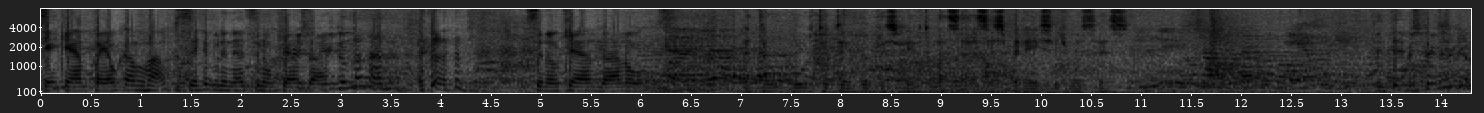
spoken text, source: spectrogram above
Quem quer apanhar é o cavalo sempre, né? Se não quer O andar. espírito não dá nada. Se não quer andar no. É tão curto o tempo para o espírito passar essa experiência de vocês. O espírito aqui, ó.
